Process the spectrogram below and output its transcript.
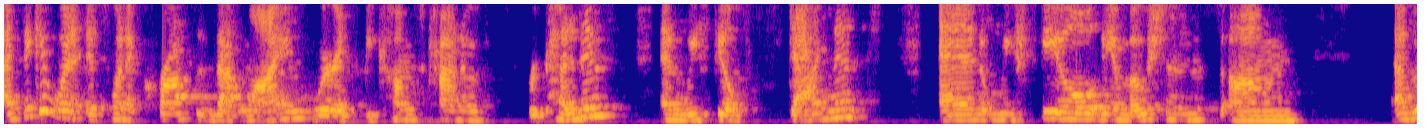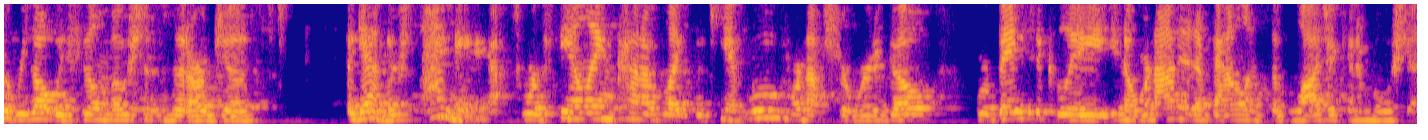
I think it when it's when it crosses that line where it becomes kind of repetitive and we feel stagnant and we feel the emotions um, as a result we feel emotions that are just again, they're stagnating us. We're feeling kind of like we can't move. We're not sure where to go. We're basically, you know, we're not in a balance of logic and emotion.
